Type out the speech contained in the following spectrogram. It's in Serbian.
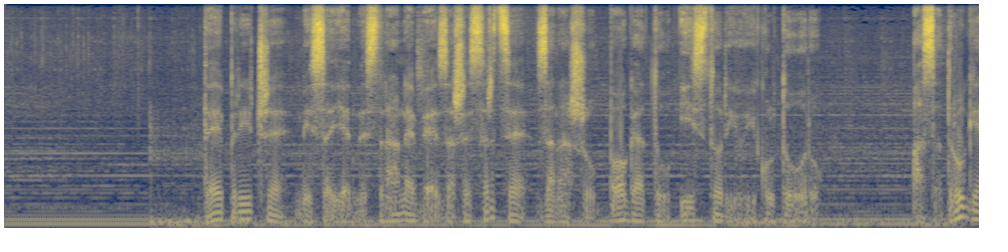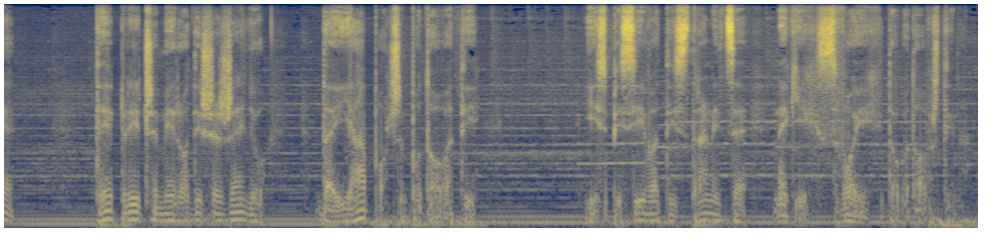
Te priče mi sa jedne strane vezaše srce za našu bogatu istoriju i kulturu, a sa druge, te priče mi rodiše želju da i ja počnem putovati, ispisivati stranice nekih svojih dogodovština.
